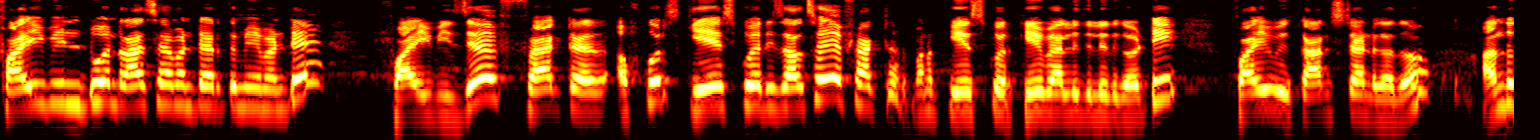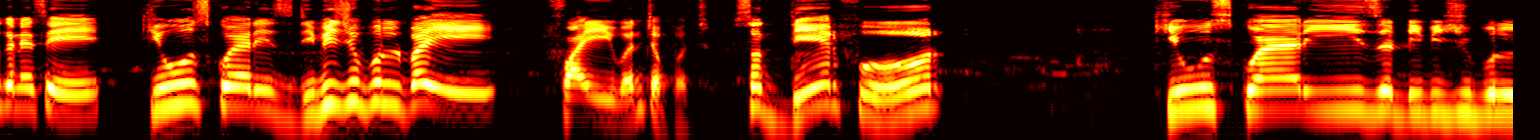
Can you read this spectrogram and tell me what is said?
ఫైవ్ ఇంటూ అని రాసామంటే అర్థం ఏమంటే five is a factor of course k square is also a factor మనకు కే స్క్వేర్ కే వాల్యూ తెలియదు కాబట్టి ఫైవ్ కాన్స్టాంట్ కదా అందుకనేసి q square is divisible by five అని చెప్పచ్చు so therefore q square is divisible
